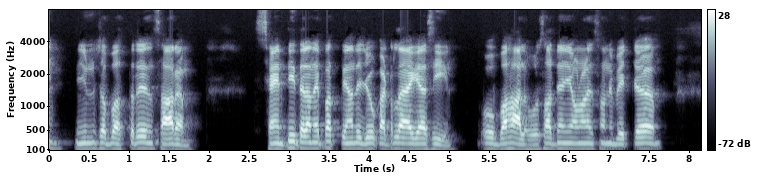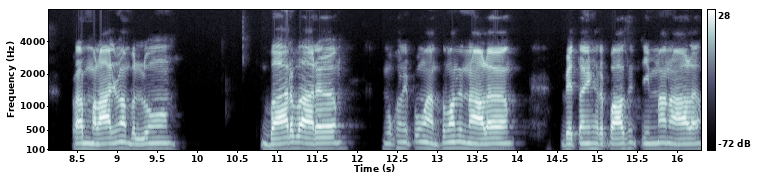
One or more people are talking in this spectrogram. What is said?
1972 ਦੇ ਅਨੁਸਾਰ 37 ਤਰ੍ਹਾਂ ਦੇ ਭੱਤਿਆਂ ਦੇ ਜੋ ਕੱਟ ਲਾਇਆ ਗਿਆ ਸੀ, ਉਹ ਬਹਾਲ ਹੋ ਸਕਦੇ ਨੇ ਆਉਣ ਵਾਲੇ ਸਮੇਂ ਵਿੱਚ ਪਰ ਮੁਲਾਜ਼ਮਾਂ ਵੱਲੋਂ ਬਾਰ-ਬਾਰ ਮੁੱਖ ਨੇ ਭਗਵੰਤ ਮਾਨ ਦੇ ਨਾਲ ਬੇਤਾਨੀ ਹਰਪਾਲ ਸਿੰਘ ਚੀਮਾ ਨਾਲ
